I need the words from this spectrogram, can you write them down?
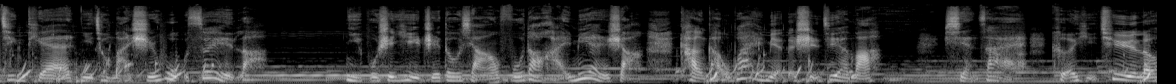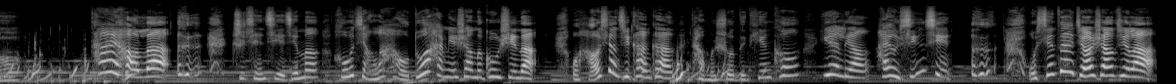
今天你就满十五岁了。你不是一直都想浮到海面上，看看外面的世界吗？现在可以去喽！太好了！之前姐姐们和我讲了好多海面上的故事呢，我好想去看看他们说的天空、月亮还有星星。我现在就要上去了。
